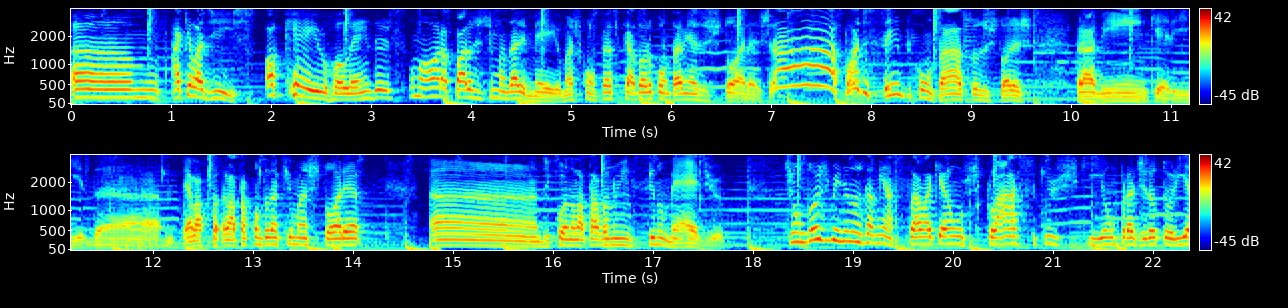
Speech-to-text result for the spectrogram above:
Um, aqui ela diz: Ok, Rolanders, uma hora paro de te mandar e-mail, mas confesso que adoro contar minhas histórias. Ah, pode sempre contar suas histórias pra mim, querida. Ela, ela tá contando aqui uma história uh, de quando ela tava no ensino médio. Tinham dois meninos na minha sala que eram os clássicos que iam pra diretoria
